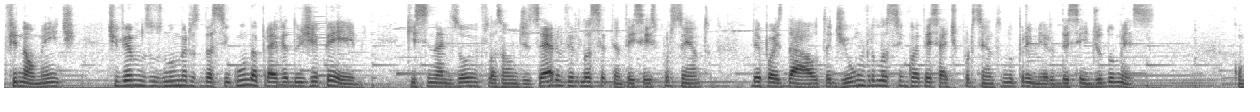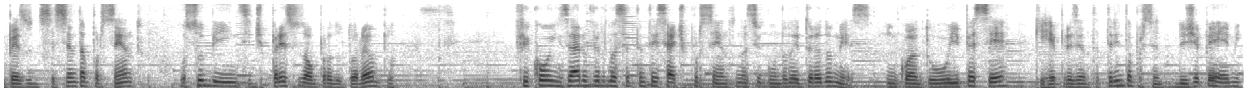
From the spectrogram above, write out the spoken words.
Finalmente, tivemos os números da segunda prévia do IGPM, que sinalizou inflação de 0,76%, depois da alta de 1,57% no primeiro decêndio do mês. Com peso de 60%, o subíndice de preços ao produtor amplo ficou em 0,77% na segunda leitura do mês, enquanto o IPC, que representa 30% do IGPM,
